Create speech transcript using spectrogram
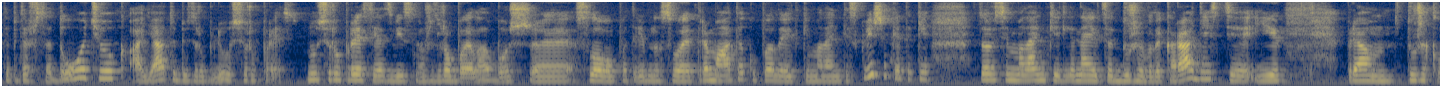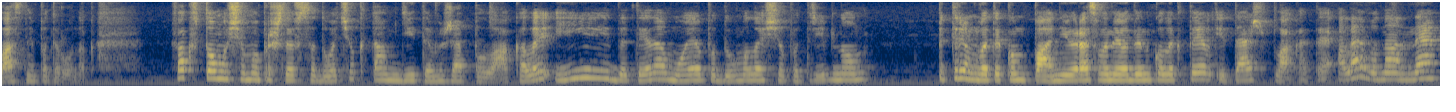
ти підеш в садочок, а я тобі зроблю сюрприз. Ну, сюрприз я, звісно ж, зробила, бо ж е, слово потрібно своє тримати. Купили їй такі маленькі сквішики, такі зовсім маленькі. Для неї це дуже велика радість і прям дуже класний подарунок. Факт в тому, що ми прийшли в садочок, там діти вже плакали, і дитина моя подумала, що потрібно підтримувати компанію, раз вони один колектив, і теж плакати. Але вона не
